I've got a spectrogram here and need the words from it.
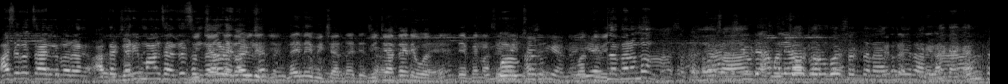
असं कसं चालेल बरं? आता गरीब माणसांचं समजा. नाही नाही विचारताय ते विचारताय ते वरती. ते पण असं मग जाताना विचार करून बसू शकता ना. असं नाही राहत.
